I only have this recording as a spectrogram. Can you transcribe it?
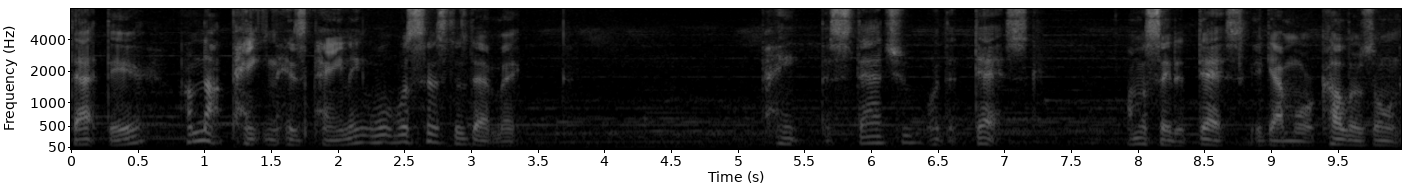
That there? I'm not painting his painting. What, what sense does that make? Paint the statue or the desk? I'm gonna say the desk. It got more colors on it.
